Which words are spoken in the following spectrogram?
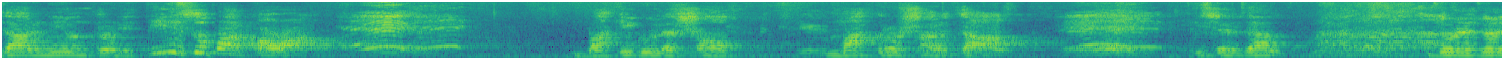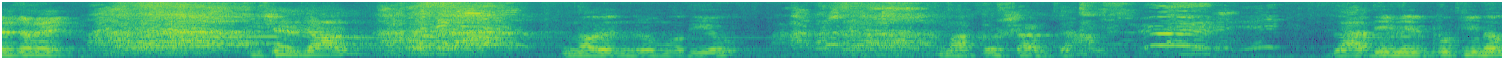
যার নিয়ন্ত্রণে তিনি সুপার পাওয়ার। বাকিগুলা সব মাকড়সার জাল। কিসের জাল? জোরে জোরে জোরে। কিসের জাল নরেন্দ্র মোদীও মাকড়সার জাল ভ্লাদিমির পুতিনও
